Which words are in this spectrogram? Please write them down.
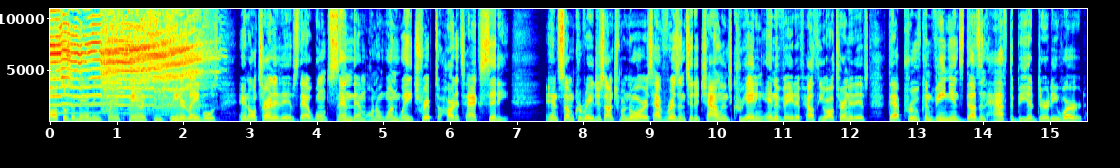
also demanding transparency, cleaner labels, and alternatives that won't send them on a one way trip to Heart Attack City. And some courageous entrepreneurs have risen to the challenge, creating innovative, healthier alternatives that prove convenience doesn't have to be a dirty word.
